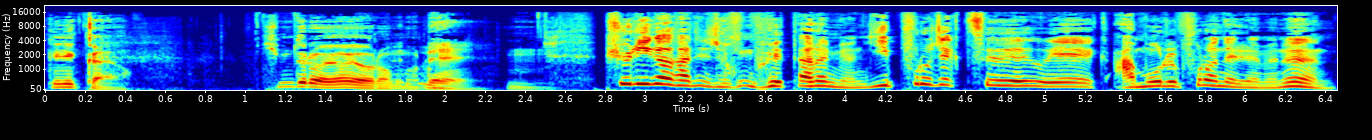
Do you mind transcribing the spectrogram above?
그니까요. 힘들어요, 여러모로. 네. 음. 퓨리가 가진 정보에 따르면 이 프로젝트의 암호를 풀어내려면은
